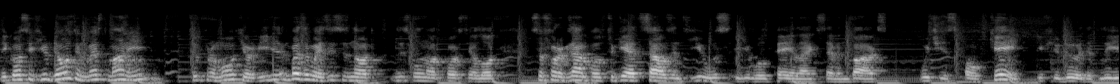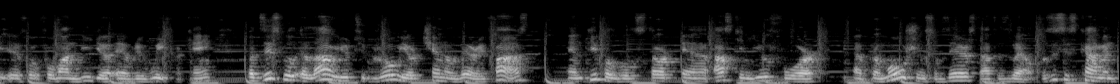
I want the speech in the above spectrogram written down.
Because if you don't invest money to promote your video, and by the way, this is not, this will not cost you a lot. So for example, to get thousand views, you will pay like seven bucks which is okay if you do it at least uh, for, for one video every week okay but this will allow you to grow your channel very fast and people will start uh, asking you for uh, promotions of their stuff as well. So this is coming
